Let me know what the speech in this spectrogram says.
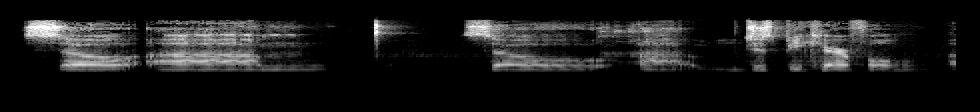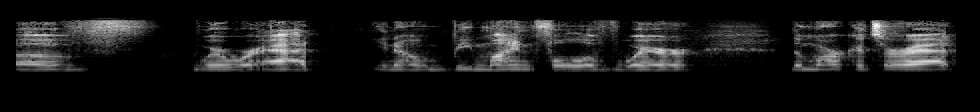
so um so uh just be careful of where we're at you know be mindful of where the markets are at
